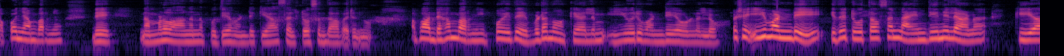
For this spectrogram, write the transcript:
അപ്പോൾ ഞാൻ പറഞ്ഞു ദേ നമ്മൾ വാങ്ങുന്ന പുതിയ വണ്ടിക്ക് ആ സെൽറ്റോസ് ഇതാ വരുന്നു. അപ്പോൾ അദ്ദേഹം പറഞ്ഞു ഇപ്പോൾ ഇത് എവിടെ നോക്കിയാലും ഈ ഒരു വണ്ടിയേ ഉള്ളല്ലോ. പക്ഷേ ഈ വണ്ടി ഇത് ടൂ തൗസൻഡ് നയന്റീനിലാണ് കിയ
